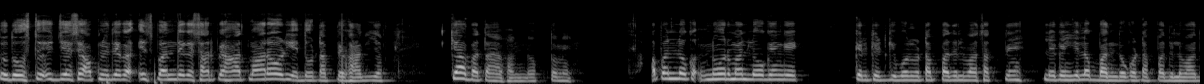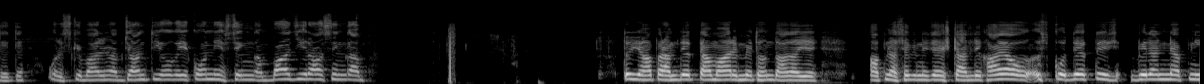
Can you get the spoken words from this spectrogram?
तो दोस्तों जैसे आपने देखा, इस बंदे के सर पे हाथ मारा और ये दो टप्पे खा गया। क्या बताएँ अपन लोग तुम्हें? अपन लोग नॉर्मल लोग होंगे, क्रिकेट की बॉल को टप्पा दिलवा सकते हैं, लेकिन ये लोग बंदों को टप्पा दिलवा देते हैं। और इसके बारे में आप जानती हो ये कौन है? सिंघम, बाजीराव सिंघम। तो यहाँ पर हम देखते हैं, हमारे मिथुन दादा ये अपना सिग्नेचर स्टाइल दिखाया और उसको देखते ही विलन ने अपनी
